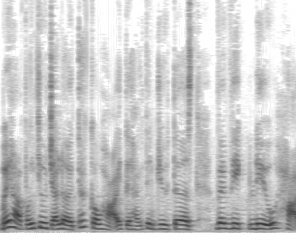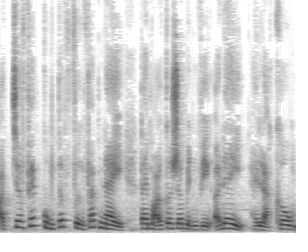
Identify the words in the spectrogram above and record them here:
bởi họ vẫn chưa trả lời các câu hỏi từ hãng tin Reuters về việc liệu họ cho phép cung cấp phương pháp này tại mọi cơ sở bệnh viện ở đây hay là không.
